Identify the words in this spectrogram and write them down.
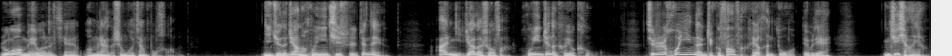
如果我没有了钱，我们俩的生活将不好了。你觉得这样的婚姻其实真的，按你这样的说法，婚姻真的可有可无。其实婚姻的这个方法还有很多，对不对？你去想想，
